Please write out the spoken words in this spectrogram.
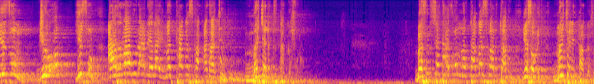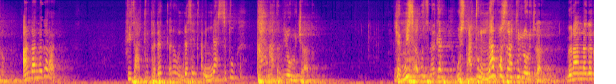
ይጹም፣ ጆሮም ይጹም። አርባ ሁዳዴ ላይ መታገስ ካቃታችሁ መቼ ልትታገሱ ነው? በፍልሰታ ጾም መታገስ ካልቻሉ የሰው ልጅ መቼ ሊታገስ ነው? አንዳንድ ነገር አለ። ፊታችሁ ተደቅነው እንደ ሰይጣን የሚያስቱ ካህናትም ሊኖሩ ይችላሉ። የሚሰሩት ነገር ውስጣችሁን የሚያቆስላችሁ ሊኖሩ ይችላሉ። ግን አንድ ነገር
